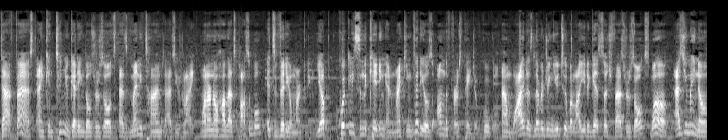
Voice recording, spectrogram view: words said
that fast and continue getting those results as many times as you'd like. Want to know how that's possible? It's video marketing. Yup, quickly syndicating and ranking videos on the first page of Google. And why does leveraging YouTube allow you to get such fast results? Well, as you may know,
